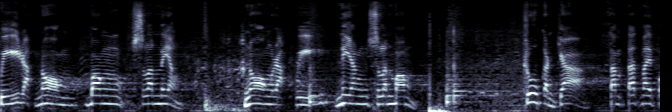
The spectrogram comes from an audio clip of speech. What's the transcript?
ปีรักน้องบองสลันเนียงน้องรักปีเนียงสลันบองรูปกันจ้าตำตัดไม่ไป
